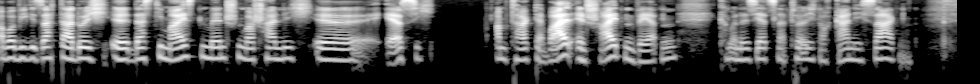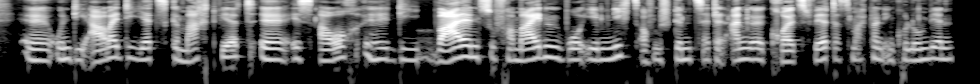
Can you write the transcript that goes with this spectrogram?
Aber wie gesagt, dadurch, äh, dass die meisten Menschen wahrscheinlich äh, erst sich am Tag der Wahl entscheiden werden, kann man es jetzt natürlich noch gar nicht sagen. Äh, und die Arbeit, die jetzt gemacht wird, ist auch, die Wahlen zu vermeiden, wo eben nichts auf dem Stimmzettel angekreuzt wird. Das macht man in Kolumbien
